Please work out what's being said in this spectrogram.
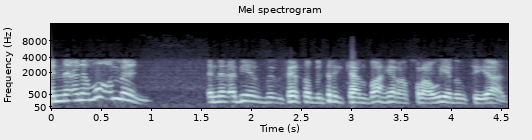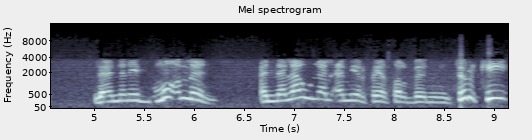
أن أنا مؤمن أن الأمير فيصل بن تركي كان ظاهرة نصراويه بامتياز. لأنني مؤمن أن لولا الأمير فيصل بن تركي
